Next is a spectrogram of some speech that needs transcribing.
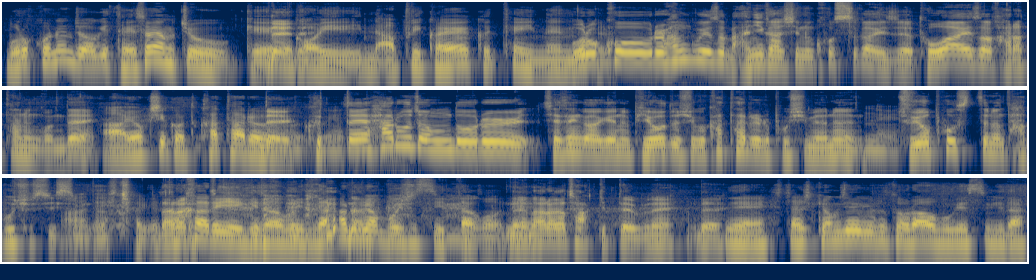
모로코는 저기 대서양 쪽에 네네. 거의 있는 아프리카의 끝에 있는 모로코를 한국에서 많이 가시는 코스가 이제 도하에서 갈아타는 건데 그- 아, 역시 그것도 카타르. 네, 그때 하루 정도를 제 생각에는 비워두시고 카타르를 보시면은 네. 주요 포스트는 다 보실 수 아, 있습니다. 네. 저희가 나라가- 카타르 얘기를 하고 있는데 하루면 보실 수 있다고. 네. 나라가 작기 때문에 네. 네, 다시 경제 얘기로 돌아와 보겠습니다.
